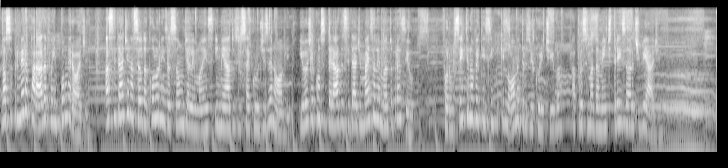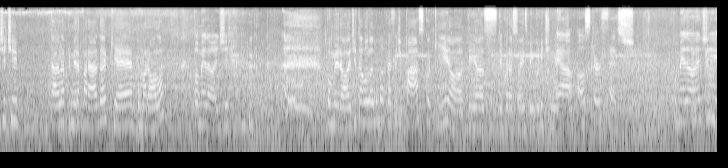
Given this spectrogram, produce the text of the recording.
Nossa primeira parada foi em Pomerode. A cidade nasceu da colonização de alemães em meados do século XIX e hoje é considerada a cidade mais alemã do Brasil. Foram 195 quilômetros de Curitiba, aproximadamente 3 horas de viagem. A gente tá na primeira parada, que é Pomarola. Pomerode. Pomerode. Tá rolando uma festa de Páscoa aqui, ó. Tem as decorações bem bonitinhas. É a Oscar Fest. Pomerode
